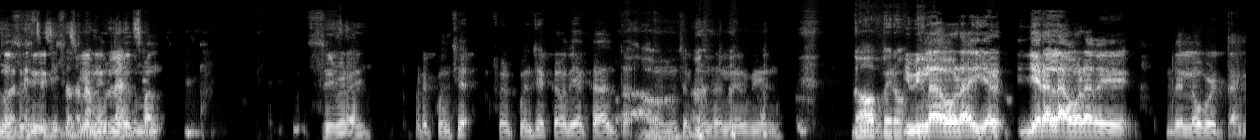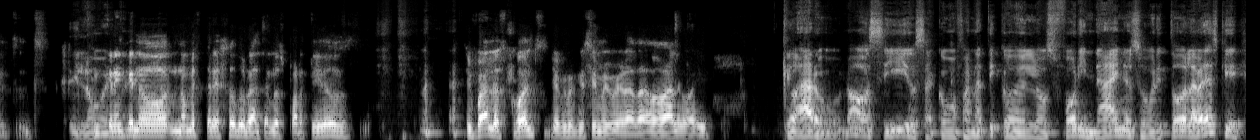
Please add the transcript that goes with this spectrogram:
no sé si, una ambulancia. Sí, mira, frecuencia, frecuencia cardíaca alta. No, se alcanza a leer bien. No, pero. Y vi la hora y era la hora de, del overtime. Entonces, si creen que no, no me estreso durante los partidos, si fueran los Colts, yo creo que sí me hubiera dado algo ahí. Claro, no, sí, o sea, como fanático de los 49ers sobre todo, la verdad es que,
